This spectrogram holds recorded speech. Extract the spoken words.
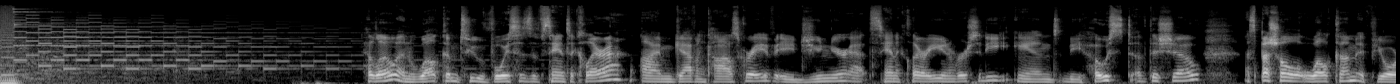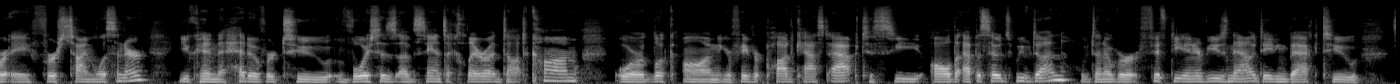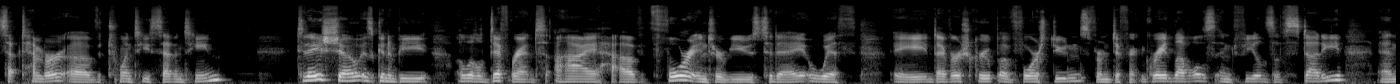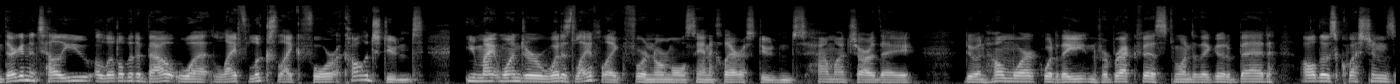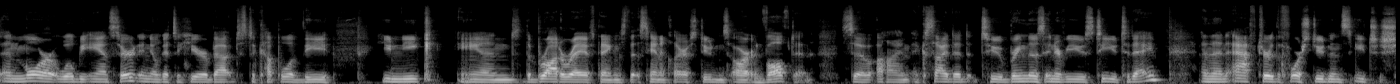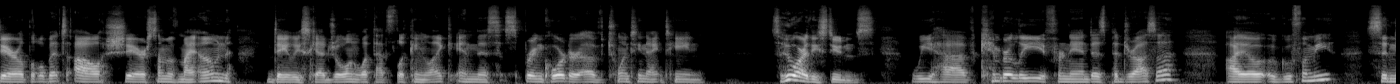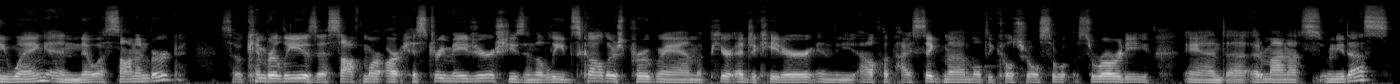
Hello and welcome to Voices of Santa Clara. I'm Gavin Cosgrave, a junior at Santa Clara University and the host of this show. A special welcome if you're a first time listener. You can head over to voicesofsantaclara.com or look on your favorite podcast app to see all the episodes we've done. We've done over 50 interviews now, dating back to September of 2017. Today's show is going to be a little different. I have four interviews today with a diverse group of four students from different grade levels and fields of study, and they're going to tell you a little bit about what life looks like for a college student. You might wonder what is life like for normal Santa Clara students? How much are they doing homework? What are they eating for breakfast? When do they go to bed? All those questions and more will be answered, and you'll get to hear about just a couple of the unique and the broad array of things that Santa Clara students are involved in. So I'm excited to bring those interviews to you today. And then after the four students each share a little bit, I'll share some of my own daily schedule and what that's looking like in this spring quarter of 2019. So, who are these students? We have Kimberly Fernandez Pedraza, Ayo Ogufami, Sydney Wang, and Noah Sonnenberg. So, Kimberly is a sophomore art history major. She's in the Lead Scholars Program, a peer educator in the Alpha Pi Sigma Multicultural Sorority and uh, Hermanas Unidas.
